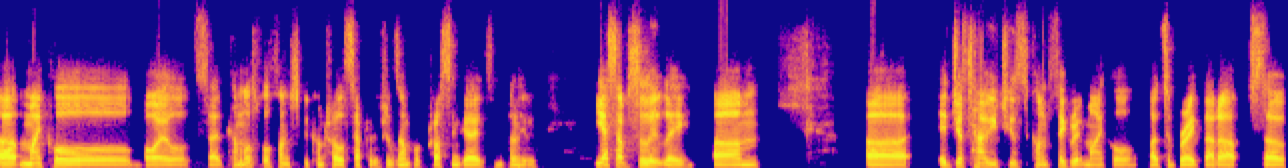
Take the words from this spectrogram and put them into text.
uh, Michael Boyle said, can multiple functions be controlled separately, for example, crossing gates? Yes, absolutely. Um, uh, it's just how you choose to configure it, Michael, uh, to break that up. So,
